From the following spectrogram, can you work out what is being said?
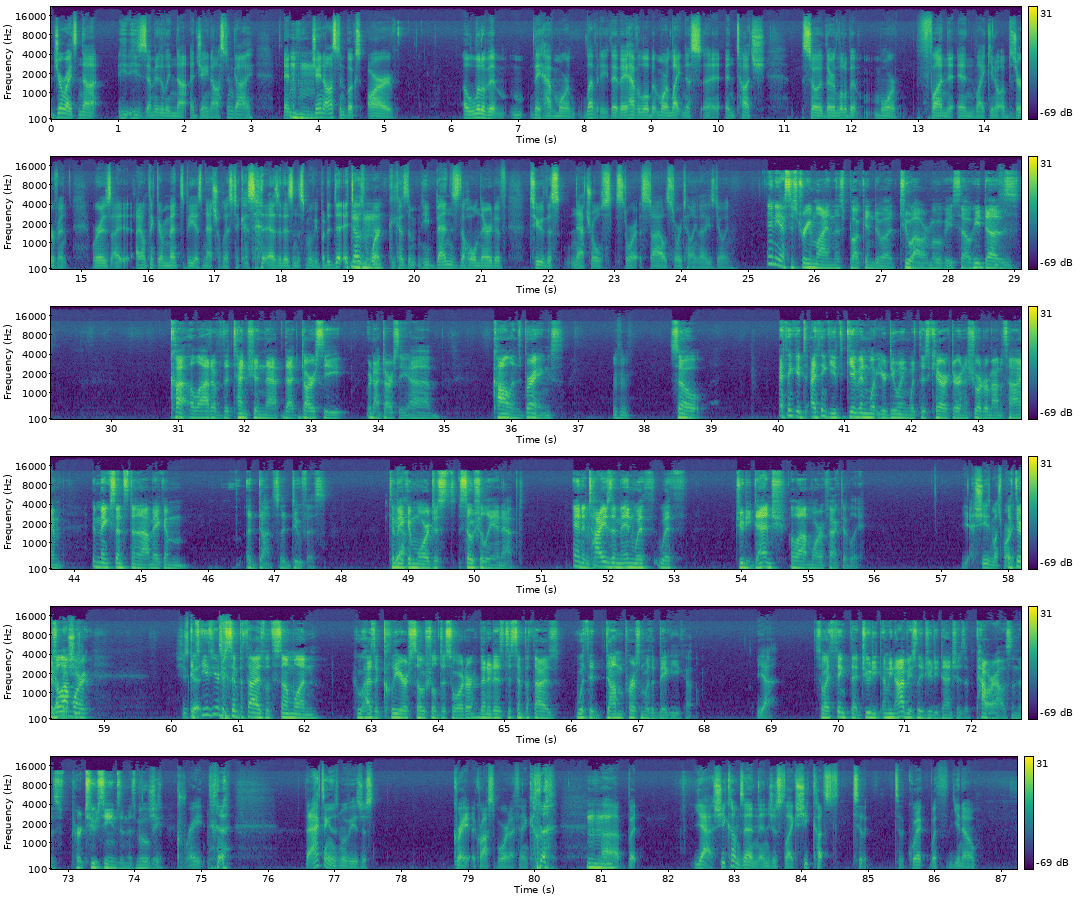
Joe Wright's not. He, he's admittedly not a Jane Austen guy, and Mm-hmm. Jane Austen books are a little bit they have more levity. They they have a little bit more lightness uh, and touch, so they're a little bit more fun and like you know observant. Whereas I, I don't think they're meant to be as naturalistic as, as it is in this movie. But it, it does work because the, he bends the whole narrative to this natural story style storytelling that he's doing. And he has to streamline this book into a two-hour movie, so he does cut a lot of the tension that that Darcy or not Darcy, uh, Collins brings. So, I think it's I think it's given what you're doing with this character in a shorter amount of time, it makes sense to not make him a dunce, a doofus, to make him more just socially inept, and it ties him in with with Judi Dench a lot more effectively. yeah she's much more Like there's I a mean, lot more. She's good It's easier to sympathize with someone who has a clear social disorder than it is to sympathize with a dumb person with a big ego. yeah So I think that Judi, I mean, obviously Judi Dench is a powerhouse in this. Her two scenes in this movie. she's great the acting in this movie is just great across the board i think Mm-hmm. uh, but yeah she comes in and just like she cuts to the to the quick with you know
